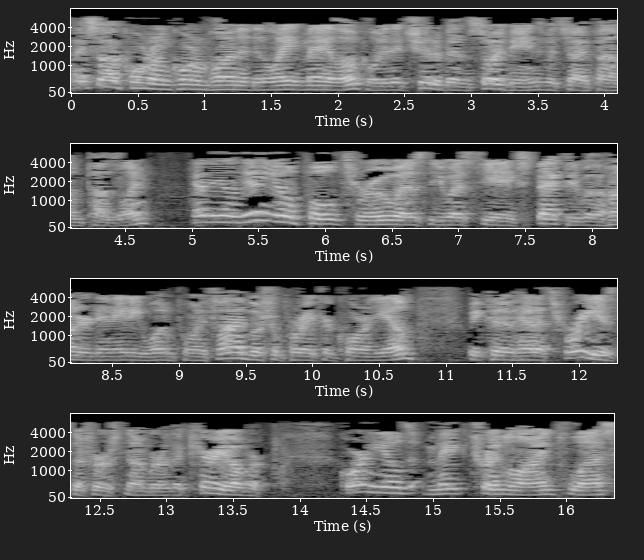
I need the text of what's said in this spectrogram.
I saw corn on corn planted in late May locally that should have been soybeans, which I found puzzling. And the El Nino pulled through as the USDA expected with 181.5 bushel per acre corn yield. We could have had a 3 as the first number of the carryover. Corn yields make trend line plus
